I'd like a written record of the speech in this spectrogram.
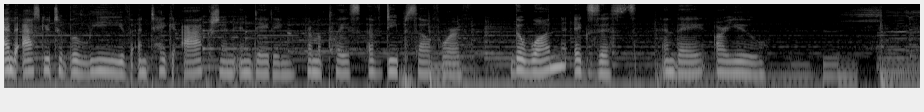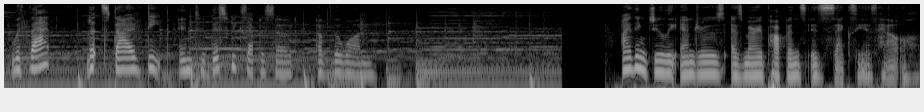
and ask you to believe and take action in dating from a place of deep self worth. The one exists, and they are you. With that, let's dive deep into this week's episode of The One. I think Julie Andrews as Mary Poppins is sexy as hell.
